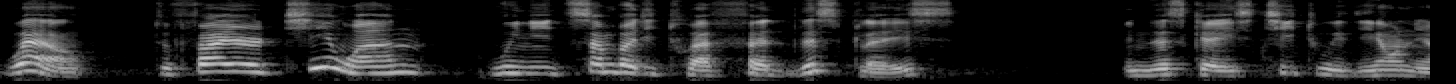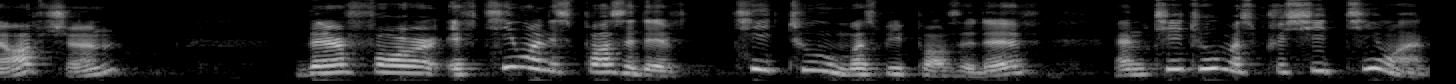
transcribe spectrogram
well, to fire T1, we need somebody to have fed this place. In this case, T2 is the only option. Therefore, if T1 is positive, T2 must be positive, and T2 must precede T1.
